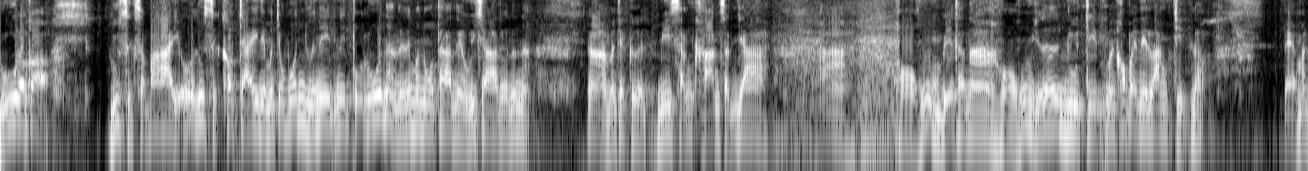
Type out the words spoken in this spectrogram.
รู้แล้วก็รู้สึกสบายโอ้รู้สึกเข้าใจเนี่ยมันจะวนอยู่ในในตัวรู้นั่นในมโนธาตุในวิชาตัวนั้นน่ะอ่ามันจะเกิดมีสังขารสัญญาอ่าห่อหุ้มเวทนาห่อหุ้มอยู่แล้วอยู่จิตมันเข้าไปในรังจิตแล้ว แต่มัน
